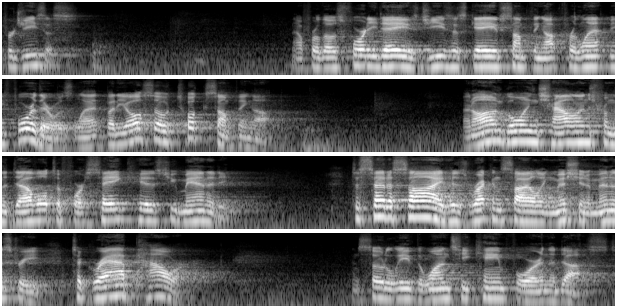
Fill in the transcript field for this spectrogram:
for Jesus. Now, for those 40 days, Jesus gave something up for Lent before there was Lent, but he also took something up. An ongoing challenge from the devil to forsake his humanity to set aside his reconciling mission and ministry, to grab power, and so to leave the ones he came for in the dust.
